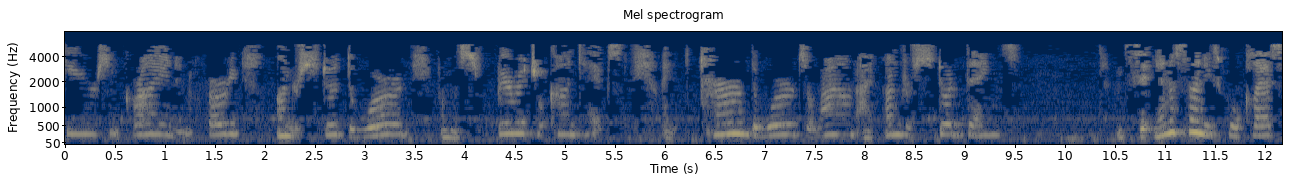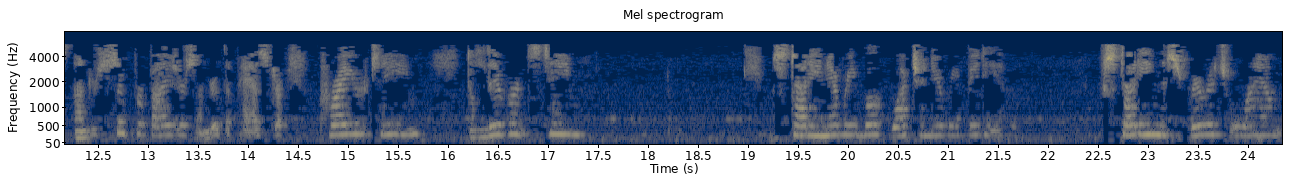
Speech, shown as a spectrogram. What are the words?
tears and crying and hurting, understood the word from a spiritual context, I turned the words around, I understood things. I'm sitting in a Sunday school class under supervisors, under the pastor, prayer team, deliverance team, studying every book, watching every video, studying the spiritual realm,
